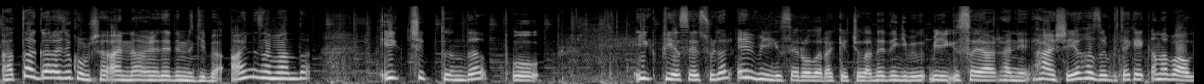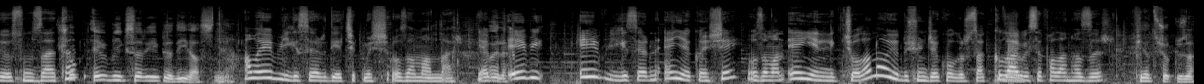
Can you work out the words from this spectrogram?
hatta garaja kurmuşlar aynen öyle dediğimiz gibi. Aynı zamanda ilk çıktığında bu ilk piyasaya sürülen ev bilgisayarı olarak geçiyorlar. Dediğin gibi bilgisayar hani her şeyi hazır bir tek ekrana bağlıyorsun zaten. Çok ev bilgisayarı gibi de değil aslında. Ama ev bilgisayarı diye çıkmış o zamanlar. Ya Öyle. ev ev bilgisayarına en yakın şey o zaman en yenilikçi olan oyu düşünecek olursak. Klavyesi falan hazır. Fiyatı çok güzel.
